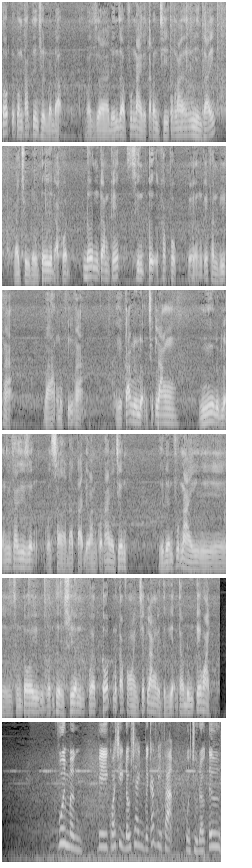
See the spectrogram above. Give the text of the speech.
tốt cái công tác tuyên truyền vận động và giờ, đến giờ phút này thì các đồng chí cũng đã nhìn thấy là chủ đầu tư đã có đơn cam kết xin tự khắc phục cái, cái phần vi phạm và hạng mục vi phạm. Thì các lực lượng chức năng như lực lượng thanh tra xây dựng của sở đặt tại địa bàn quận Hai Bà Trưng thì đến phút này thì chúng tôi vẫn thường xuyên phối hợp tốt với các phòng hành chức năng để thực hiện theo đúng kế hoạch. Vui mừng vì quá trình đấu tranh với các vi phạm của chủ đầu tư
